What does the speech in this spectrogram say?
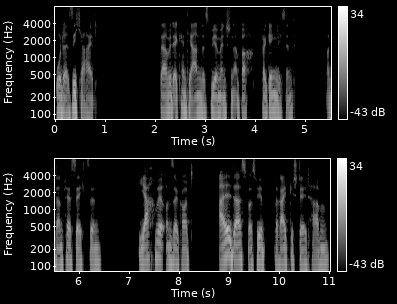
oder Sicherheit. David erkennt hier an, dass wir Menschen einfach vergänglich sind. Und dann Vers 16. Jahwe, unser Gott, all das, was wir bereitgestellt haben,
